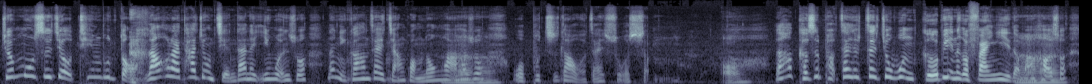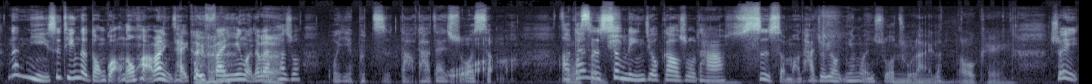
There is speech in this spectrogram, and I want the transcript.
就牧师就听不懂，然后后来他就用简单的英文说：“那你刚刚在讲广东话？”他说嗯：“我不知道我在说什么。”哦，然后可是跑再再就问隔壁那个翻译的嘛，嗯哈，说那你是听得懂广东话吗？你才可以翻英文对不对？嗯他说我也不知道他在说什么。啊，但是圣灵就告诉他是什么，他就用英文说出来了。嗯 OK，所以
